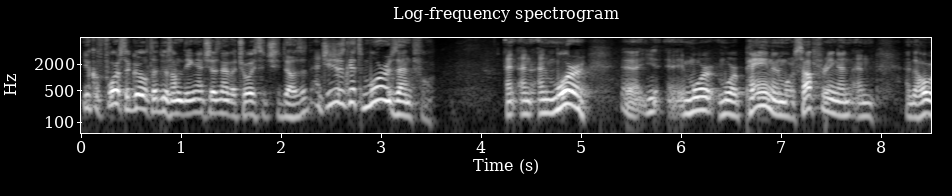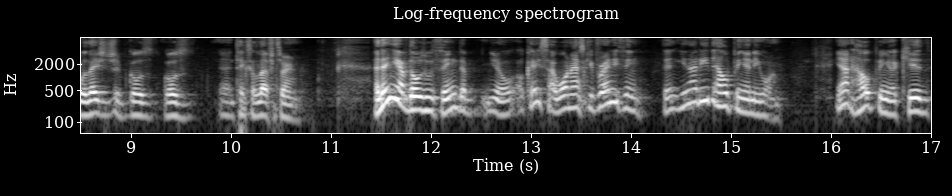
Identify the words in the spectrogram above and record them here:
You could force a girl to do something and she doesn't have a choice and she does it, and she just gets more resentful. And, and, and more, uh, more, more pain and more suffering, and, and, and the whole relationship goes, goes and takes a left turn. And then you have those who think that, you know, okay, so I won't ask you for anything. Then you're not even helping anyone. You're not helping a kid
